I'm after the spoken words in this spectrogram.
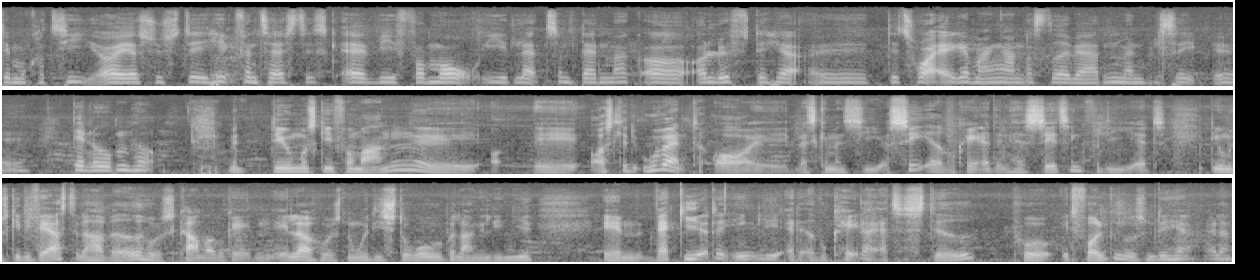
demokrati, og jeg synes, det er helt fantastisk, at vi formår i et land som Danmark at, at løfte det her. Øh, det tror jeg ikke er mange andre steder i verden, man vil se øh, den åbenhed. Men det er jo måske for mange øh, øh, også lidt uvandt og øh, hvad skal man sige, at se advokater i den her setting, fordi at det er jo måske de færreste, der har været hos kammeradvokaten eller hos nogle af de store ude på lange linje. Øh, hvad giver det egentlig, at advokater er til stede på et folkemøde som det her? Eller?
